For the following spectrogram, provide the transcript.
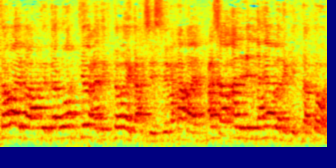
توا بعد ده الوقت وعدك توا يقحس السماحة عسى أن العنها بلك التتوى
